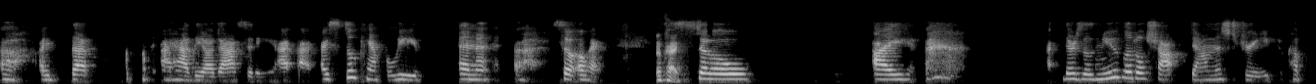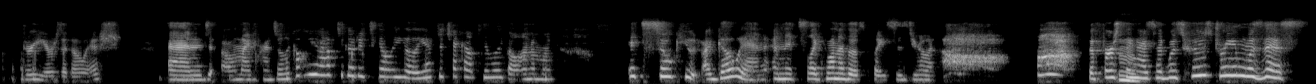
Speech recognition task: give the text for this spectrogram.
uh, I that I had the audacity. I, I, I still can't believe. And uh, so okay, okay. So I there's a new little shop down the street a couple three years ago ish, and all my friends are like, "Oh, you have to go to Teal Eagle. You have to check out Teal Eagle." And I'm like, "It's so cute." I go in, and it's like one of those places you're like, "Oh." The first mm. thing I said was, "Whose dream was this?"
